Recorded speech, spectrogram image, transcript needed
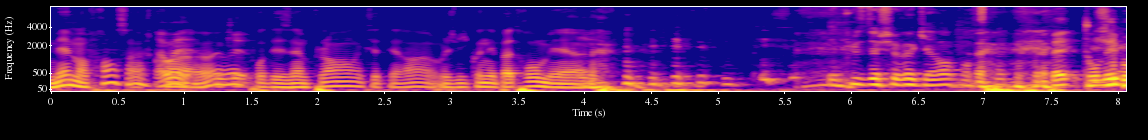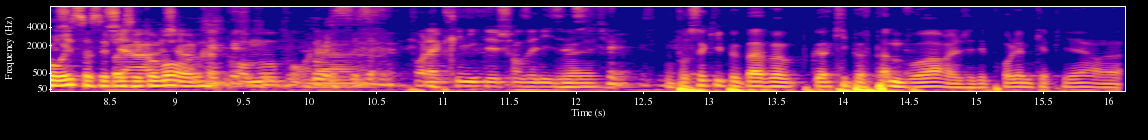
Même en France, hein, je Ah crois, ouais, ouais, ok. ouais, pour des implants, etc. Moi, je m'y connais pas trop, mais euh, Et plus de cheveux qu'avant pour toi. Bah, ton nez, Boris, ça s'est passé un- comment J'ai un hein code promo pour, la, pour clinique des Champs-Élysées, Ouais. si tu veux. pour ceux qui peuvent pas qui peuvent pas me voir, j'ai des problèmes capillaires. Euh,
